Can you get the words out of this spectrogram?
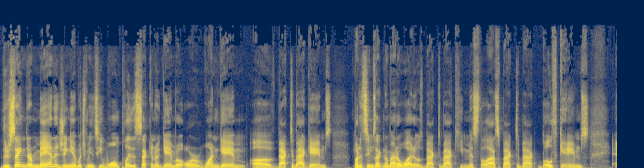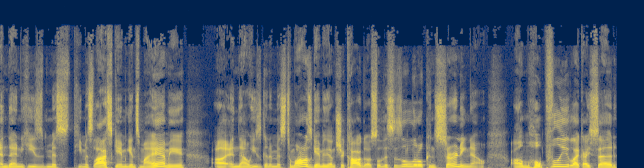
they're saying they're managing it which means he won't play the second game or, one game of back-to-back games. But it seems like no matter what it was back-to-back. He missed the last back-to-back both games and then he's missed he missed last game against miami uh, and now he's going to miss tomorrow's game against chicago. So this is a little concerning now. Um hopefully like i said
